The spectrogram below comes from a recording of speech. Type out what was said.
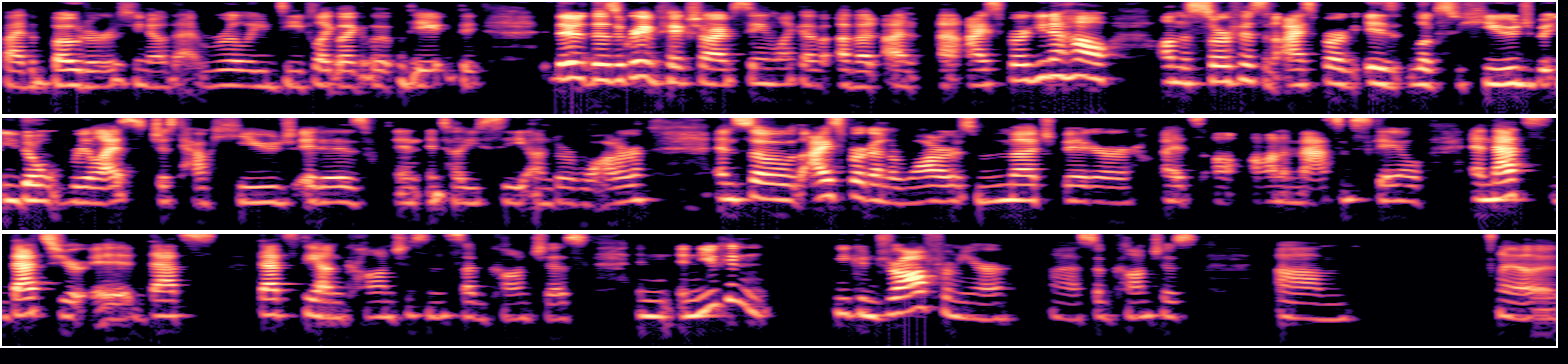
by the boaters you know that really deep like like the, the, the there, there's a great picture i've seen like of, of a, an, an, iceberg. You know how on the surface an iceberg is looks huge but you don't realize just how huge it is in, until you see underwater. And so the iceberg underwater is much bigger. It's on a massive scale. And that's that's your id. That's that's the unconscious and subconscious. And and you can you can draw from your uh, subconscious um, uh,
